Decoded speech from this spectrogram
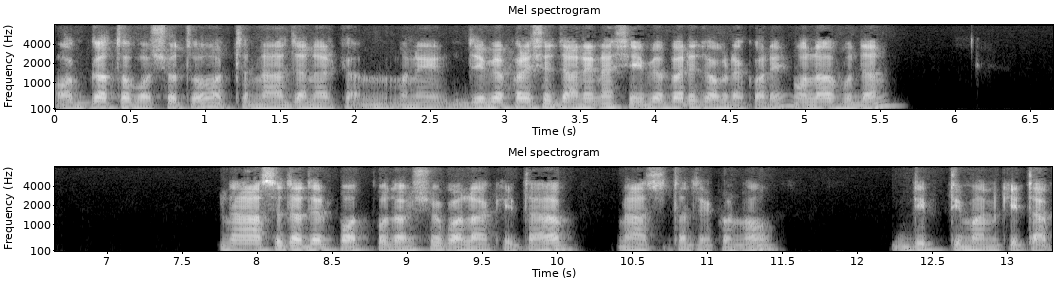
অজ্ঞাতবশত, অর্থাৎ না জানার মানে যে ব্যাপারে সে জানে না, সেই ব্যাপারে ঝগড়া করে। ওলা হুদান, না আছে তাদের পথ প্রদর্শক ওলা কিতাব, না আছে তাদের কোনো দীপ্তিমান কিতাব।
